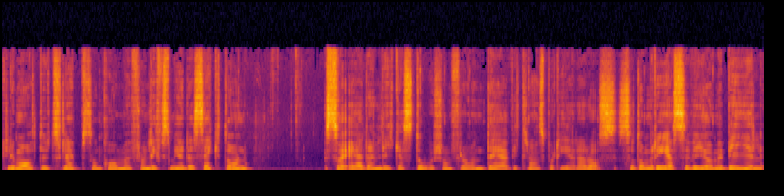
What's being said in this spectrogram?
klimatutsläpp som kommer från livsmedelssektorn så är den lika stor som från det vi transporterar oss. Så de resor vi gör med bil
